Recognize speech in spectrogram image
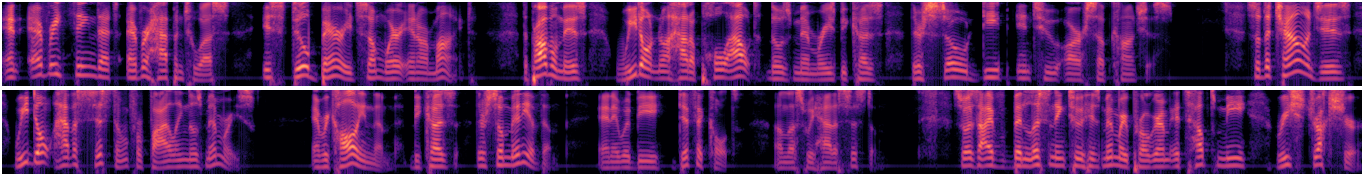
And everything that's ever happened to us is still buried somewhere in our mind. The problem is, we don't know how to pull out those memories because they're so deep into our subconscious. So the challenge is, we don't have a system for filing those memories and recalling them because there's so many of them, and it would be difficult unless we had a system. So, as I've been listening to his memory program, it's helped me restructure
